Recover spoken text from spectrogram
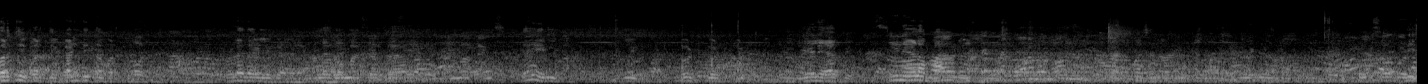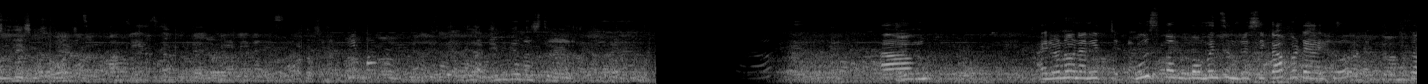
ಬರ್ತೀವಿ ಬರ್ತೀವಿ. ಖಂಡಿತ ಬರ್ತೀವಿ. ಒಳ್ಳೇದಾಗಲಿ ಒಳ್ಳೇದಾಗಲಿ. ಏ ಇಲ್ಲಿ ಇಲ್ಲಿ ಗುಡ್ ಗುಡ್ ಗುಡ್ ಹೇಳಿ ಹ್ಯಾಪಿ ನೀನು ಹೇಳಮ್ಮ. ಪ್ಲೀಸ್ ಪ್ಲೀಸ್ Um, I ನೋ ನನಗೆ ಗೂಸ್ ಮೂಮೆಂಟ್ಸ್ ಅಂದರೆ ಸಿಕ್ಕಾಪಟ್ಟೆ ಆಯಿತು. ಸೊ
